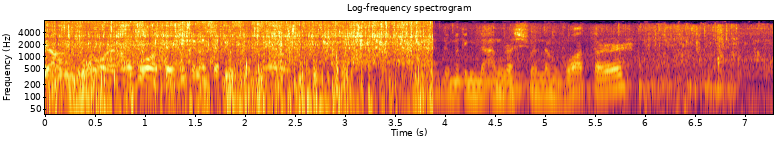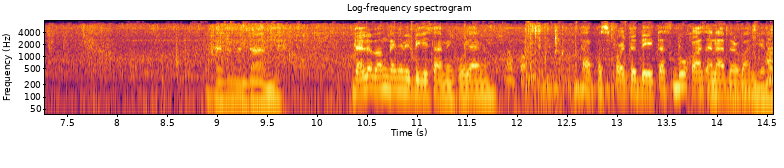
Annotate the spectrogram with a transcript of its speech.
ground floor ang water. Dito lang sa basement meron. Dumating na ang rasyon ng water. Kaya naman dami. Dalawang ganyan bibigay sa amin, kuya. No? Tapos for today, tapos bukas, another one. Ganun.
